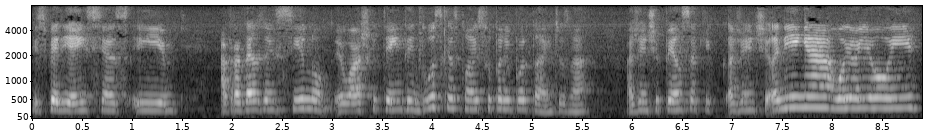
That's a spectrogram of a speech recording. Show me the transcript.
experiências. E através do ensino, eu acho que tem, tem duas questões super importantes, né? A gente pensa que a gente. Aninha, oi, oi, oi.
